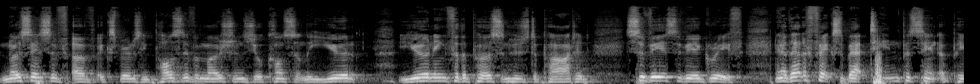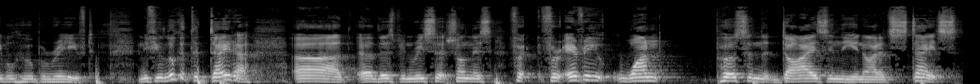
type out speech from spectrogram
no sense of, of experiencing positive emotions. You're constantly yearn, yearning for the person who's departed. Severe, severe grief. Now, that affects about 10% of people who are bereaved. And if you look at the data, uh, uh, there's been research on this. For, for every one person that dies in the United States,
